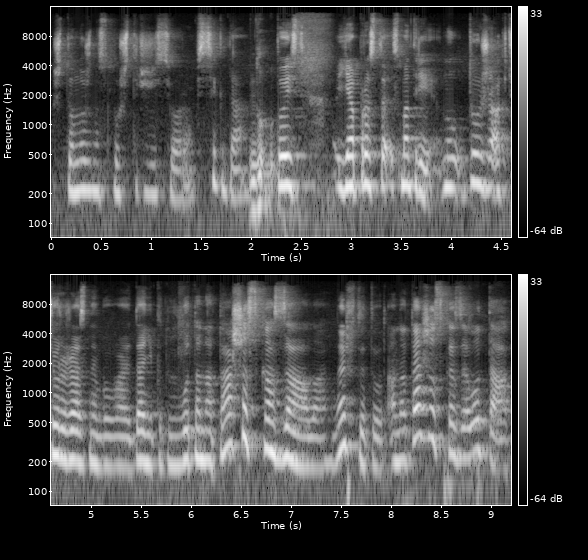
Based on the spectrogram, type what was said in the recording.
что нужно слушать режиссера. Всегда. Ну- То есть я просто, смотри, ну тоже актеры разные бывают, да, не потом, вот а Наташа сказала, знаешь, вот это вот, а Наташа сказала так,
